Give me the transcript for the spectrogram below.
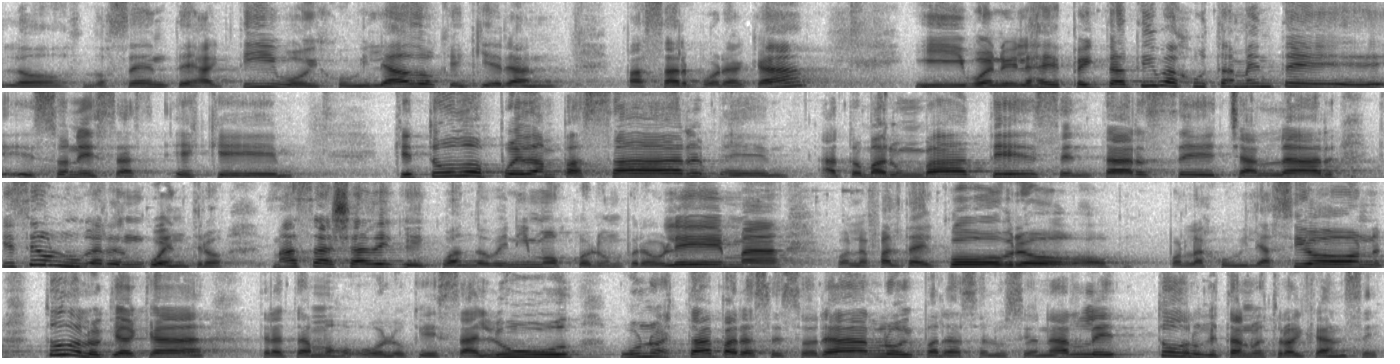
los, docentes activos y jubilados que quieran pasar por acá. Y bueno, y las expectativas justamente eh, son esas, es que que todos puedan pasar eh, a tomar un bate, sentarse, charlar, que sea un lugar de encuentro, más allá de que cuando venimos con un problema, con la falta de cobro o por la jubilación, todo lo que acá tratamos o lo que es salud, uno está para asesorarlo y para solucionarle todo lo que está a nuestro alcance.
